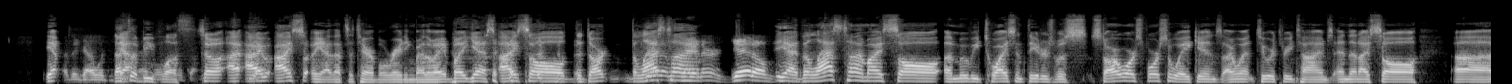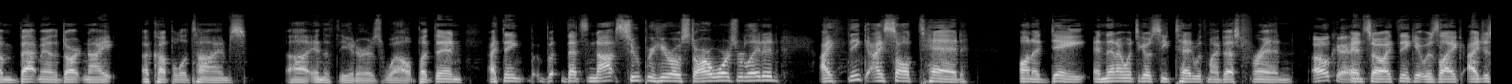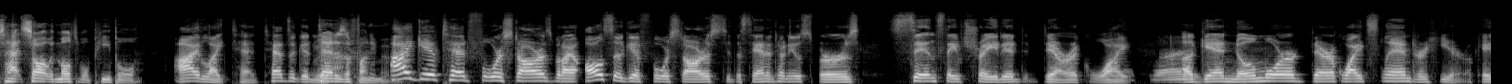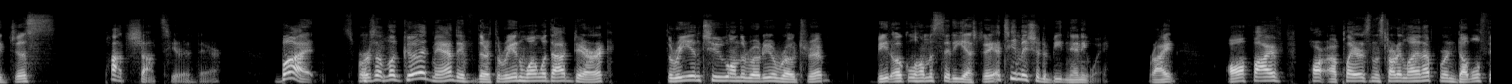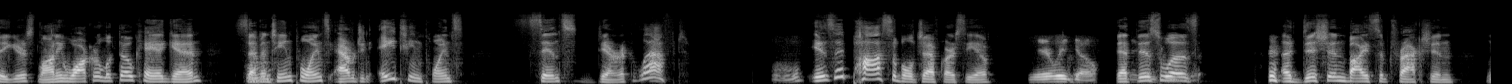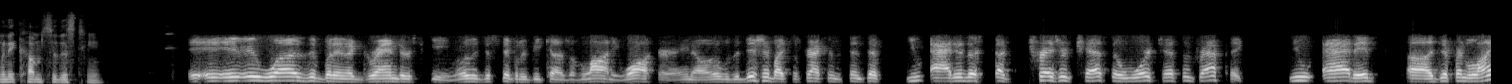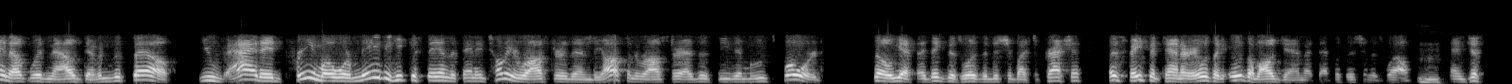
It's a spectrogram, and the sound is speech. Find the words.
Yep. I think I would. That's yeah, a B plus. So I, I, I saw. Yeah, that's a terrible rating, by the way. But yes, I saw the dark. The last Get 'em, time. Tanner, get 'em. Yeah, the last time I saw a movie twice in theaters was Star Wars Force Awakens. I went two or three times, and then I saw um, Batman the Dark Knight a couple of times uh, in the theater as well. But then I think but that's not superhero Star Wars related. I think I saw Ted on a date, and then I went to go see Ted with my best friend. Okay. And so I think it was like I just had saw it with multiple people. I like Ted. Ted's a good movie. Ted is a funny movie. I give Ted four stars, but I also give four stars to the San Antonio Spurs since they've traded Derek White. Right. Again, no more Derek White slander here. Okay, just pot shots here and there. But Spurs have looked good, man. They've, they're three and one without Derek, three and two on the rodeo road trip. Beat Oklahoma City yesterday, a team they should have beaten anyway, right? All five par- uh, players in the starting lineup were in double figures. Lonnie Walker looked okay again, 17 points, averaging 18 points since Derek left. Mhm. Is it possible, Jeff Garcia, Here we go. that this was addition by subtraction when it comes to this team? It, it, it was, but in a grander scheme. It wasn't just simply because of Lonnie Walker. You know, it was addition by subtraction in the sense that you added a, a treasure chest, a war chest of draft picks. You added a different lineup with now Devin Vassell. You've added Primo, where maybe he could stay on the San Antonio roster than the Austin roster as the season moves forward. So yes, I think this was addition by subtraction. Let's face it, Tanner. It was a it was a logjam at that position as well, Mhm. and just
